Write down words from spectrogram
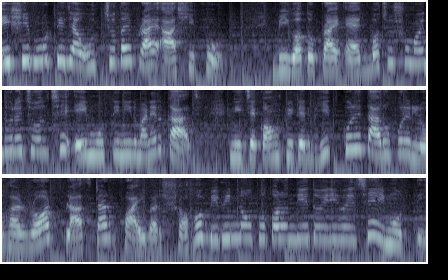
এই শিবমূর্তি যা উচ্চতায় প্রায় আশি ফুট। বিগত প্রায় এক বছর সময় ধরে চলছে এই মূর্তি নির্মাণের কাজ। নিচে কংক্রিটের ভিত করে তার উপরে লোহার রড, প্লাস্টার, ফাইবার সহ বিভিন্ন উপকরণ দিয়ে তৈরি হয়েছে এই মূর্তি।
